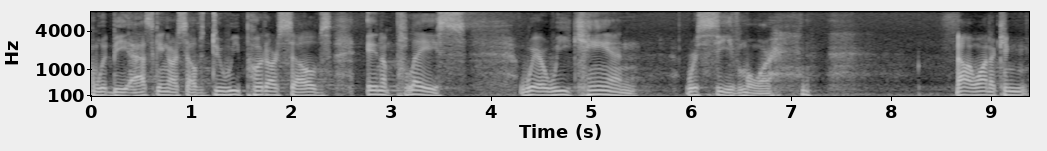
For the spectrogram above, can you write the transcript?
would be asking ourselves do we put ourselves in a place where we can receive more? now, I want to con-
